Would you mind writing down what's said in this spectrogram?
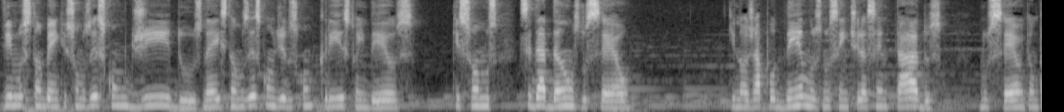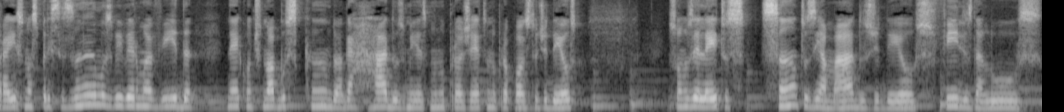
Vimos também que somos escondidos, né? Estamos escondidos com Cristo em Deus, que somos cidadãos do céu, que nós já podemos nos sentir assentados no céu. Então, para isso nós precisamos viver uma vida né, continuar buscando, agarrados mesmo no projeto, no propósito de Deus. Somos eleitos santos e amados de Deus, filhos da luz.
